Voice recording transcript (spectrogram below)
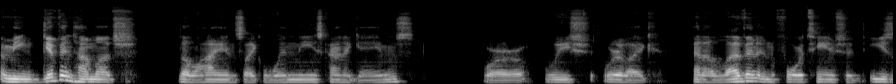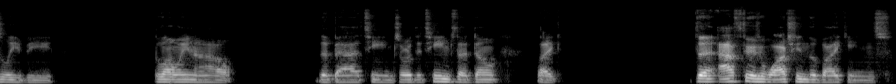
I mean, given how much the Lions like win these kind of games, where we sh- we're like an eleven and four team should easily be blowing out the bad teams or the teams that don't like the after watching the Vikings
